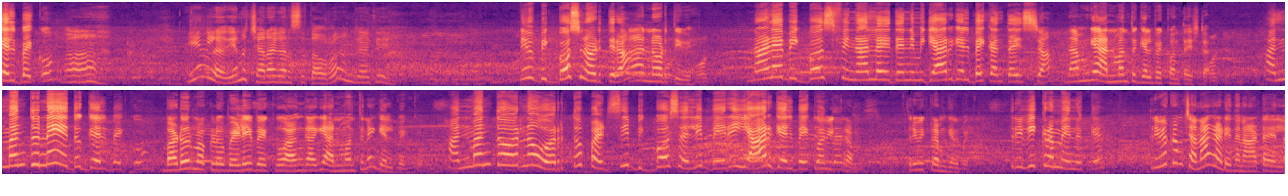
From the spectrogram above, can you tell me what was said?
ಗೆಲ್ಲಬೇಕು ಹಾಂ ಏನಿಲ್ಲ ಏನೋ ಚೆನ್ನಾಗಿ ಅನಿಸುತ್ತೆ ಅವರು ಹಂಗಾಗಿ. ನೀವು ಬಿಗ್ ಬಾಸ್ ನೋಡ್ತೀರಾ? ಹಾಂ ನೋಡ್ತೀವಿ. ನಾಳೆ ಬಿಗ್ ಬಾಸ್ ಫಿನಾಲೆ ಇದೆ ನಿಮಗೆ ಯಾರು ಗೆಲ್ಬೇಕಂತ ಇಷ್ಟ? ನಮಗೆ ಹನುಮಂತು ಗೆಲ್ಲಬೇಕು ಅಂತ ಇಷ್ಟ. ಹನುಮಂತನೇ ಎದು ಗೆಲ್ಬೇಕು? ಬಡವ್ರ ಮಕ್ಕಳು ಬೆಳಿಬೇಕು ಹಂಗಾಗಿ ಹನುಮಂತನೇ ಗೆಲ್ಲಬೇಕು ಹನುಮಂತ ಅವ್ರನ್ನ ಹೊರತುಪಡಿಸಿ ಬಿಗ್ ಬಾಸ್ ಅಲ್ಲಿ ಬೇರೆ ಯಾರು ಗೆಲ್ಬೇಕು ಅಂತ? ತ್ರಿವಿಕ್ರಮ್. ತ್ರಿವಿಕ್ರಮ್ ಗೆಲ್ಬೇಕು. ತ್ರಿವಿಕ್ರಮ್ ಏನಕ್ಕೆ? ತ್ರಿವಿಕ್ರಮ್ ಚೆನ್ನಾಗಿ ಆಡಿದ್ದಾನೆ ಆಟ ಎಲ್ಲ.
